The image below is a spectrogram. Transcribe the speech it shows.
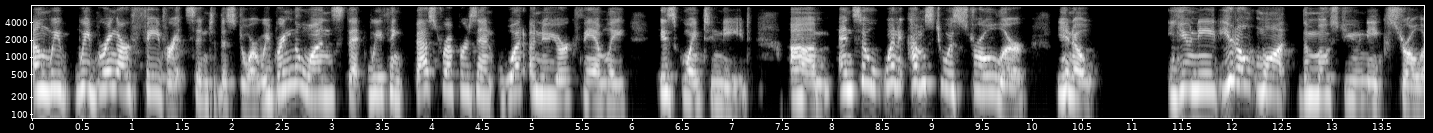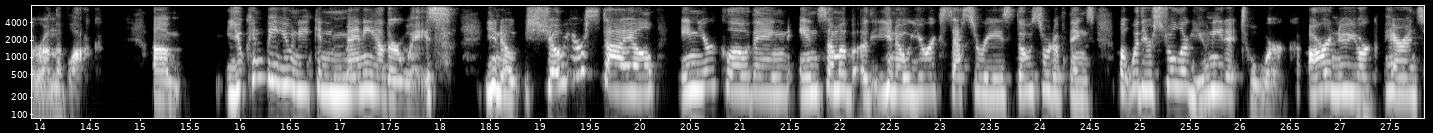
And we we bring our favorites into the store. We bring the ones that we think best represent what a new york family is going to need. Um, and so when it comes to a stroller you know you need you don't want the most unique stroller on the block. Um, you can be unique in many other ways you know show your style in your clothing in some of uh, you know your accessories those sort of things but with your stroller you need it to work our new york parents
